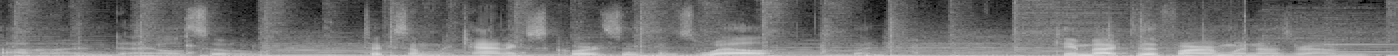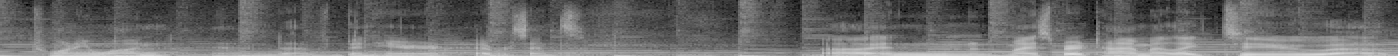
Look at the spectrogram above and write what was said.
uh, and I also took some mechanics courses as well. But came back to the farm when I was around 21 and I've been here ever since. Uh, in my spare time I like to uh,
